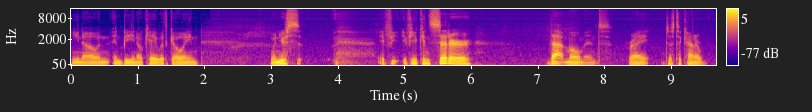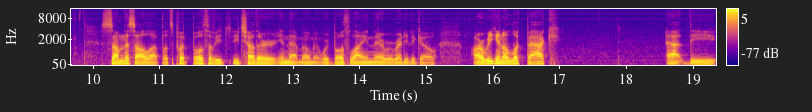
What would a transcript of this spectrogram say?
you know, and and being okay with going. When you're, if you, if you consider that moment, right? Just to kind of sum this all up, let's put both of each, each other in that moment. We're both lying there. We're ready to go. Are we gonna look back at the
